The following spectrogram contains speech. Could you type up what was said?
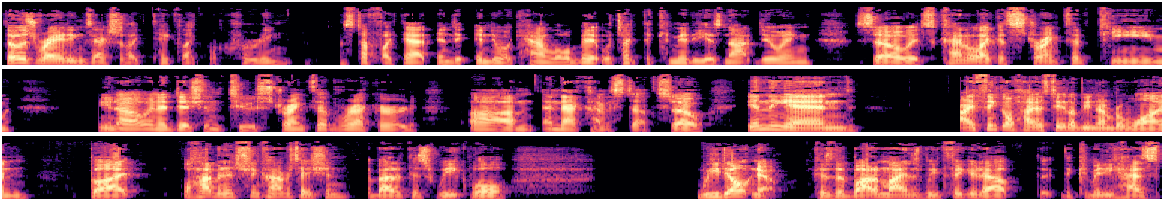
those ratings actually like take like recruiting and stuff like that into, into account a little bit, which like the committee is not doing. So it's kind of like a strength of team, you know, in addition to strength of record um, and that kind of stuff. So in the end, I think Ohio State will be number one, but we'll have an interesting conversation about it this week. We'll we don't know because the bottom line is we figured out that the committee has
